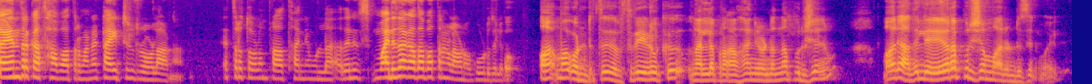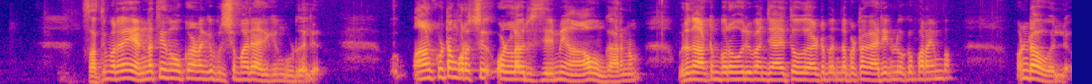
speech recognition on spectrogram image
കേന്ദ്ര കഥാപാത്രമാണ് ടൈറ്റിൽ റോളാണ്. എത്രത്തോളം പ്രാധാന്യമുള്ള അതിന് വനിതാ കഥാപാത്രങ്ങളാണോ കൂടുതലും? ഉണ്ട്. സ്ത്രീകൾക്ക് നല്ല പ്രാധാന്യമുണ്ടെന്നാൽ പുരുഷനും അവർ അതിലേറെ പുരുഷന്മാരുണ്ട് സിനിമയിൽ. സത്യം പറഞ്ഞാൽ എണ്ണത്തിൽ നോക്കുകയാണെങ്കിൽ പുരുഷന്മാരായിരിക്കും കൂടുതൽ. ആൾക്കൂട്ടം കുറച്ച് ഉള്ള ഒരു സിനിമയാവും. കാരണം ഒരു നാട്ടും പുറവും ഒരു പഞ്ചായത്തോ ഇതുമായിട്ട് ബന്ധപ്പെട്ട കാര്യങ്ങളൊക്കെ പറയുമ്പം ഉണ്ടാവുമല്ലോ.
